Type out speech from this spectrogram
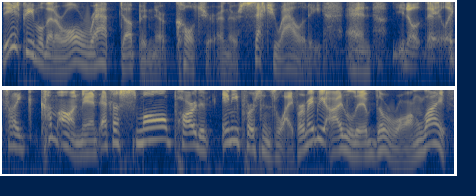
These people that are all wrapped up in their culture and their sexuality, and you know, it's like, come on, man, that's a small part of any person's life. Or maybe I lived the wrong life.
